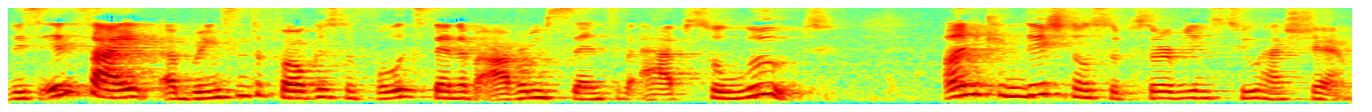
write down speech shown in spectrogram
this insight uh, brings into focus the full extent of Avram's sense of absolute, unconditional subservience to Hashem,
